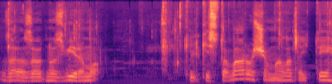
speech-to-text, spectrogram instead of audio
Зараз заодно звіримо кількість товару, що мала дійти.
